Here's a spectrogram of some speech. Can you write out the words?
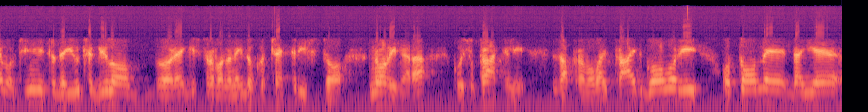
evo činjenica da je juče bilo registrovano negde oko 400 novinara koji su pratili zapravo ovaj Pride govori o tome da je uh,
